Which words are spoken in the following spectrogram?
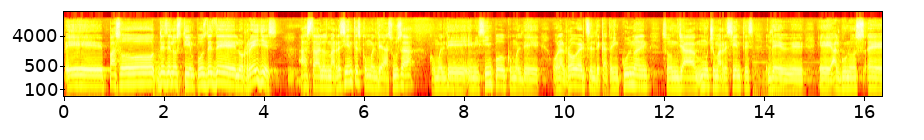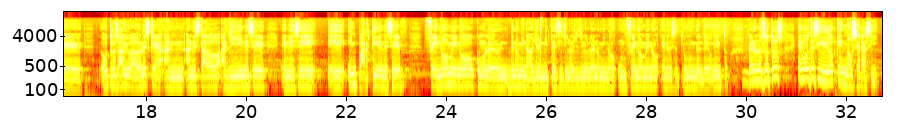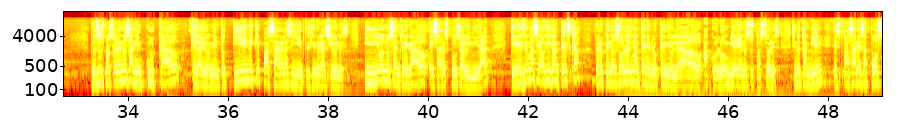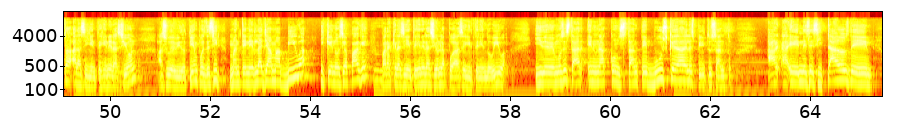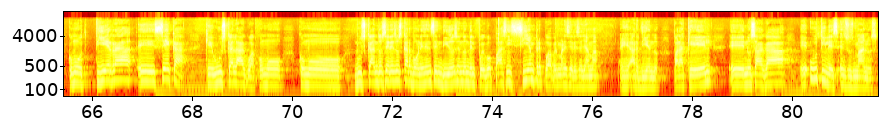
Eh, pasó desde los tiempos, desde los reyes, hasta los más recientes como el de Azusa, como el de Amy Simple, como el de Oral Roberts, el de Catherine Kuhlman, son ya mucho más recientes, el de eh, eh, algunos eh, otros avivadores que han, estado allí en ese, en ese impartir, en ese fenómeno, como lo he denominado yo en mi tesis, yo lo, yo lo denomino un fenómeno en el Centro Mundial de Avivamiento. Pero nosotros hemos decidido que no será así. Nuestros pastores nos han inculcado que el avivamiento tiene que pasar a las siguientes generaciones y Dios nos ha entregado esa responsabilidad que es demasiado gigantesca, pero que no solo es mantener lo que Dios le ha dado a Colombia y a nuestros pastores, sino también es pasar esa posta a la siguiente generación a su debido tiempo, es decir, mantener la llama viva y que no se apague para que la siguiente generación la pueda seguir teniendo viva. Y debemos estar en una constante búsqueda del Espíritu Santo necesitados de Él, como tierra eh, seca que busca el agua, como, como buscando ser esos carbones encendidos en donde el fuego pase y siempre pueda permanecer esa llama eh, ardiendo, para que Él nos haga útiles en sus manos,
